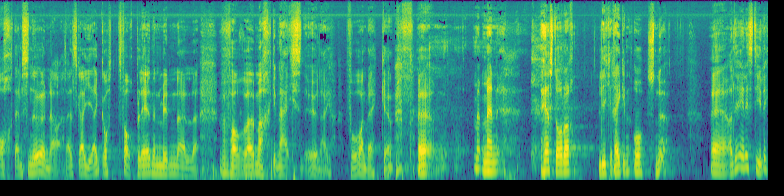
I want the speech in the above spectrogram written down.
Åh, oh, den snøen, ja, den skal gjøre godt for plenen min eller for uh, marken. Nei, snø, nei. Få den vekk. Eh, men, men her står det lik regn og snø. Eh, og Det er litt stilig,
